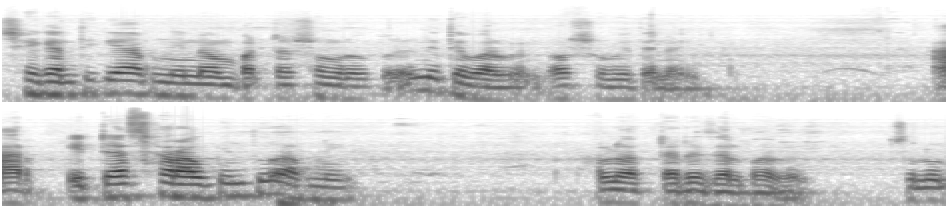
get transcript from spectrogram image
সেখান থেকে আপনি নাম্বারটা সংগ্রহ করে নিতে পারবেন, অসুবিধা নাই। আর এটা ছাড়াও কিন্তু আপনি ভালো একটা রেজাল্ট পাবেন। চলুন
